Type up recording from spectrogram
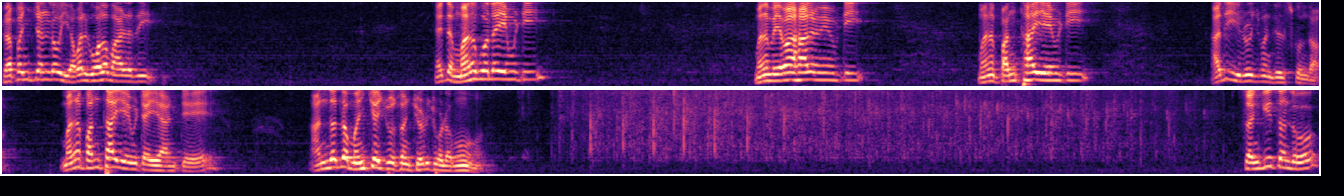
ప్రపంచంలో ఎవరి గోల వాళ్ళది? అయితే మన గోల ఏమిటి? మన వ్యవహారం ఏమిటి? మన పంథా ఏమిటి? అది ఈరోజు మనం తెలుసుకుందాం. మన పంథా ఏమిటయ్యా అంటే అందరిలో మంచిగా చూస్తాం చెడు చూడము. సంగీతంలో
